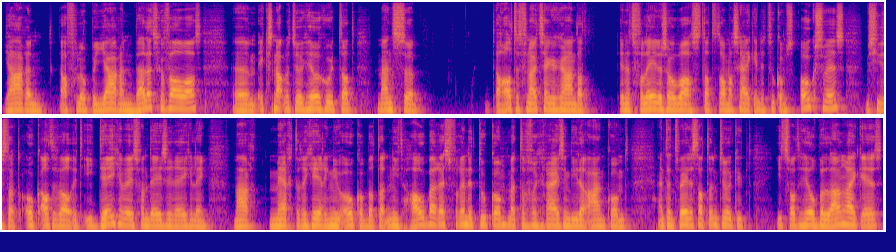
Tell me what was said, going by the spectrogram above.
jaren, de afgelopen jaren wel het geval was. Um, ik snap natuurlijk heel goed dat mensen er altijd vanuit zijn gegaan dat in het verleden zo was, dat het dan waarschijnlijk in de toekomst ook zo is. Misschien is dat ook altijd wel het idee geweest van deze regeling, maar merkt de regering nu ook op dat dat niet houdbaar is voor in de toekomst met de vergrijzing die eraan komt. En ten tweede is dat natuurlijk iets wat heel belangrijk is.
